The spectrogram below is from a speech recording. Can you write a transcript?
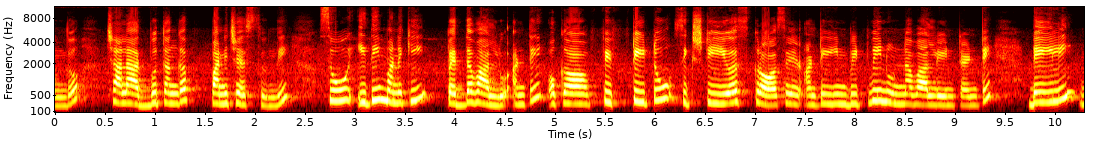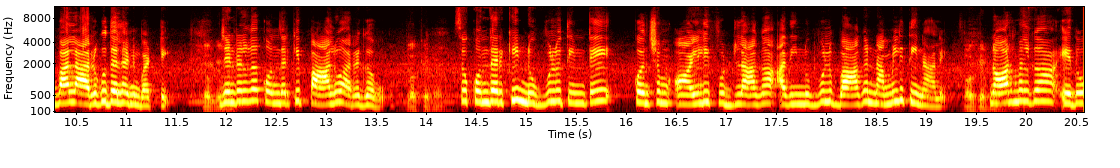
ఉందో చాలా అద్భుతంగా పనిచేస్తుంది. సో ఇది మనకి పెద్దవాళ్ళు అంటే ఒక fifty to sixty years cross అంటే ఇన్ బిట్వీన్ ఉన్న వాళ్ళు ఏంటంటే డైలీ వాళ్ళ అరుగుదలని బట్టి. జనరల్గా కొందరికి పాలు అరగవు. సో కొందరికి నువ్వులు తింటే కొంచెం ఆయిలీ ఫుడ్ లాగా అది నువ్వులు బాగా నమిలి తినాలి. నార్మల్గా ఏదో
